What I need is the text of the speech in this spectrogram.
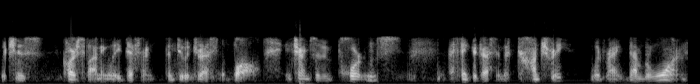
which is correspondingly different than to address the ball. In terms of importance, I think addressing the country would rank number one.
